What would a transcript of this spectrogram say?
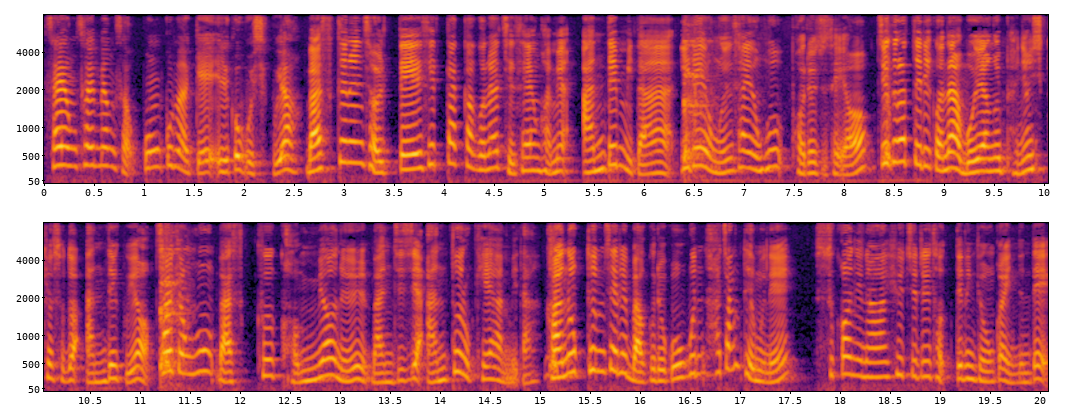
사용 설명서 꼼꼼하게 읽어보시고요. 마스크는 절대 세탁하거나 재사용하면 안 됩니다. 일회용은 사용 후 버려주세요. 찌그러뜨리거나 모양을 변형시켜서도 안 되고요. 착용 후 마스크 겉면을 만지지 않도록 해야 합니다. 간혹 틈새를 막으려고 혹은 화장 때문에 수건이나 휴지를 덧대는 경우가 있는데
